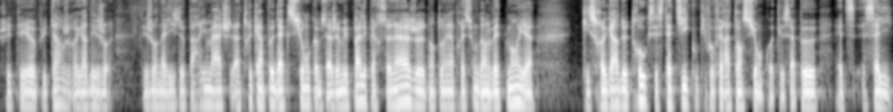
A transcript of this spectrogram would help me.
J'étais euh, plus tard, je regardais les journalistes de Paris Match, un truc un peu d'action comme ça. J'aimais pas les personnages dont on a l'impression que dans le vêtement il y a qui se regarde trop, que c'est statique ou qu'il faut faire attention, quoi, que ça peut être sali.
